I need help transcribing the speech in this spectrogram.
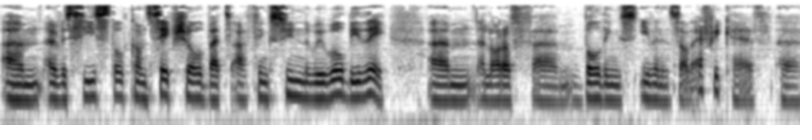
Um, overseas, still conceptual, but I think soon we will be there. Um, a lot of um, buildings, even in South Africa, have uh,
